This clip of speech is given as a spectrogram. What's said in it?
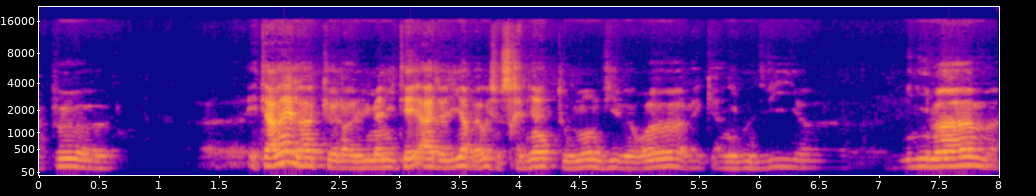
un peu euh, éternelle hein, que l'humanité a de dire bah oui, ce serait bien que tout le monde vive heureux, avec un niveau de vie minimum,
